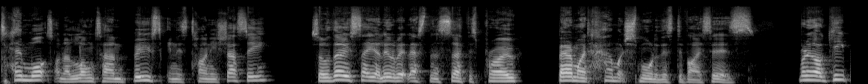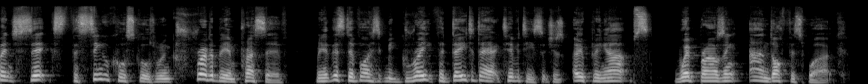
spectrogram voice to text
10 watts on a long-term boost in this tiny chassis. So although say a little bit less than a Surface Pro, bear in mind how much smaller this device is. Running our Geekbench 6, the single core scores were incredibly impressive, meaning this device can be great for day-to-day -day activities such as opening apps, web browsing and office work.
